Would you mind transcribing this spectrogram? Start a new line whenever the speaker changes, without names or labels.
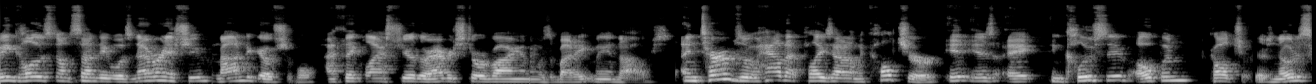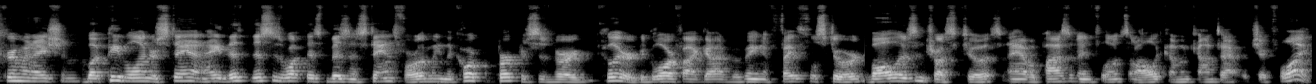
being closed on Sunday was never an issue, non negotiable. I think last year their average store volume was about $8 million. In terms of how that plays out in the culture, it is a inclusive, open, culture. There's no discrimination, but people understand, hey, this, this is what this business stands for. I mean, the corporate purpose is very clear to glorify God by being a faithful steward of all that is entrusted to us and have a positive influence on all that come in contact with Chick fil A.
